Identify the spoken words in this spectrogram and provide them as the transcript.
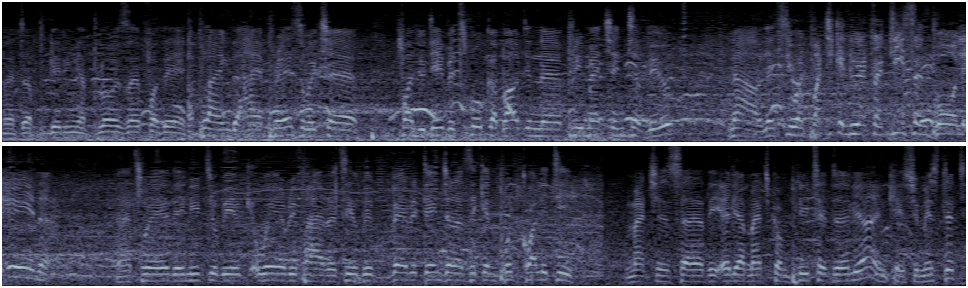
But up getting applause uh, for the applying the high press, which uh, Fadlu David spoke about in the pre-match interview. Now, let's see what Pachi can do. That's a decent ball in. That's where they need to be wary, Pirates. He'll be very dangerous. He can put quality matches. Uh, the earlier match completed earlier, in case you missed it.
